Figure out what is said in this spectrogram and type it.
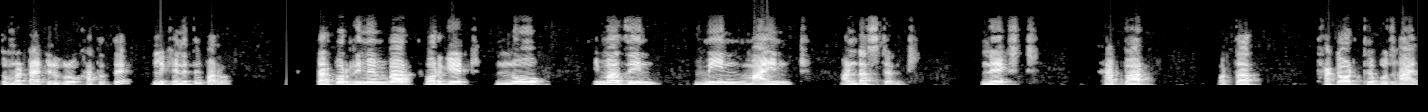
তোমরা টাইটেলগুলো খাতাতে লিখে নিতে পারো। তারপর remember, forget, know, imagine, mean, mind, understand. Next have verb অর্থাৎ থাকা অর্থে বোঝায়।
